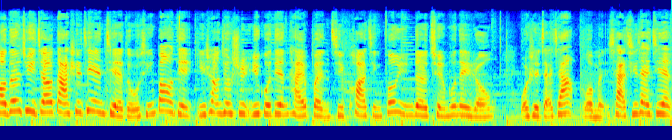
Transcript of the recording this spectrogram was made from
好的，聚焦大事件，解读新爆点。以上就是雨果电台本期跨境风云的全部内容。我是佳佳，我们下期再见。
